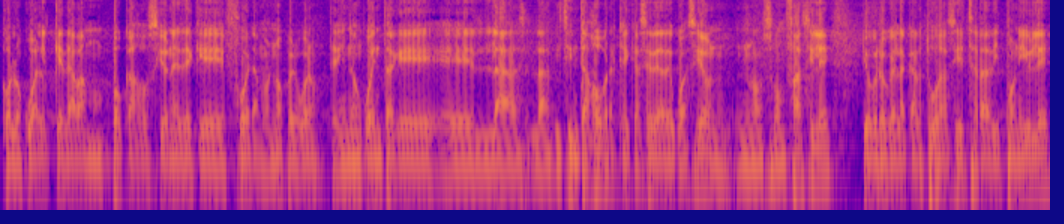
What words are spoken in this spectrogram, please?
con lo cual quedaban pocas opciones de que fuéramos, ¿no? Pero bueno, teniendo en cuenta que eh, las, distintas obras que hay que hacer de adecuación no son fáciles, yo creo que la Cartuja sí estará disponible.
